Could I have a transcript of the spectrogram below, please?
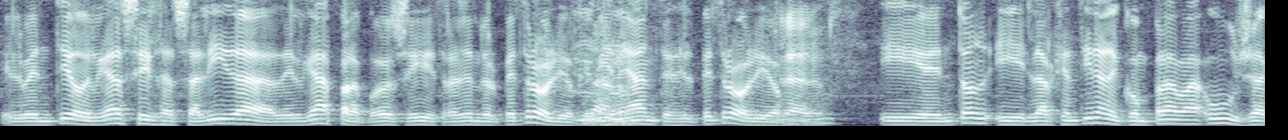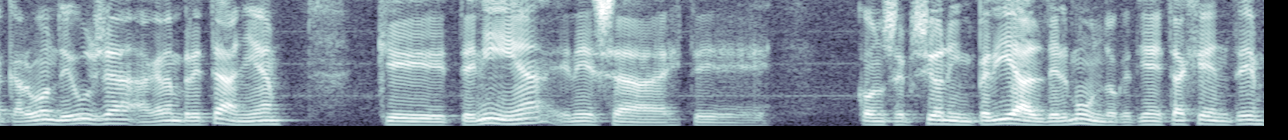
El venteo del gas es la salida del gas para poder seguir extrayendo el petróleo, que viene antes del petróleo. Y, entonces, y la Argentina le compraba hulla, carbón de hulla a Gran Bretaña, que tenía en esa este, concepción imperial del mundo que tiene esta gente,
